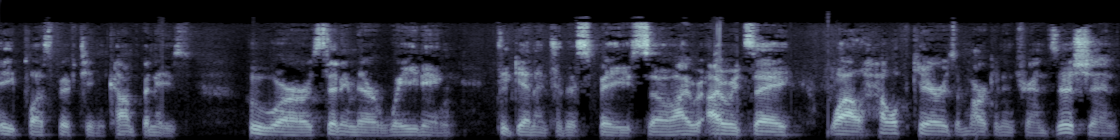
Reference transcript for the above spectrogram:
A plus 15 companies who are sitting there waiting to get into this space. So I, I would say while healthcare is a market in transition,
